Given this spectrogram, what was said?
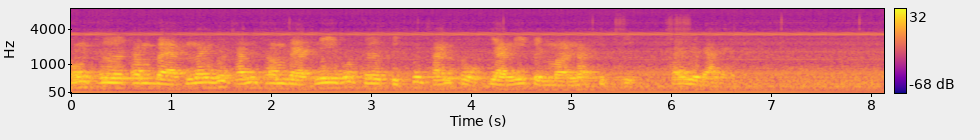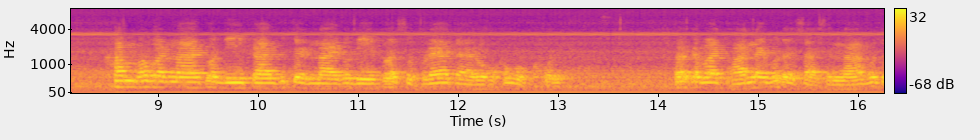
ของเธอทำแบบนั้นของฉันทำแบบนี้ของเธอผิดของฉันถูกอย่างนี้เป็นมานะทิฏฐิใช้ไม่ได้คำภาวนาก็ดีการพิจารณาก็ดีก็สุดแล้วแต่อารมณ์ของบุคคลพระกรรมฐานในพุทธศาสนาพุทธ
